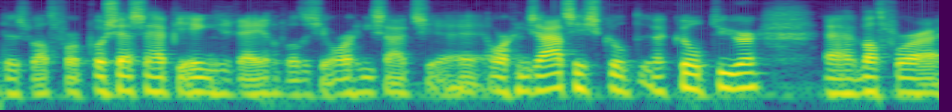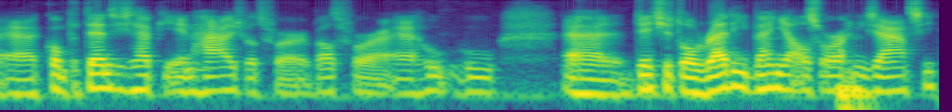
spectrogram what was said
dus wat voor processen heb je ingeregeld? Wat is je organisatie, organisatiescultuur? Uh, wat voor uh, competenties heb je in huis? Wat voor, wat voor uh, hoe, hoe digital ready ben je als organisatie?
